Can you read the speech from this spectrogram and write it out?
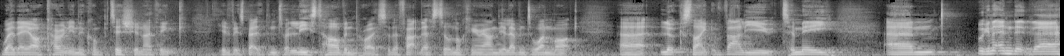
where they are currently in the competition, I think you'd have expected them to at least halve in price. So the fact they're still knocking around the 11 to 1 mark uh, looks like value to me. Um, we're going to end it there.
